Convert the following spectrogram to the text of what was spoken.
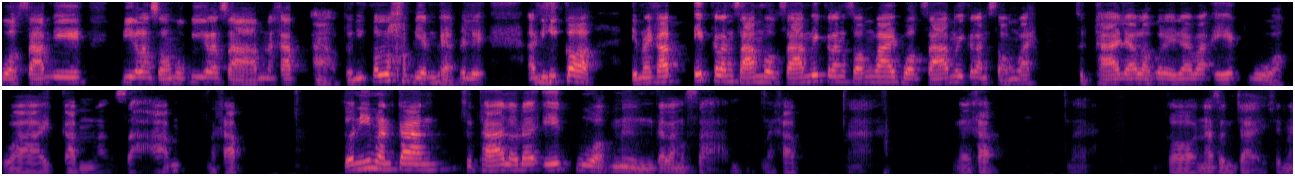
บวกสาม a b กำลังสองบวก b กำลังสามนะครับอ้าวตัวนี้ก็ลอกเรียนแบบไปเลย อันนี้ก็เห็นไหมครับ x กำลังสามบวกสาม x กำลังสอง y บวกสาม x กำลังสอง y สุดท้ายแล้วเราก็เลยได้ว่า x บวก y กำลังสามนะครับ ตัวนี้เหมือนกันสุดท้ายเราได้ x บวกหนึ่งกำลังสามนะครับนะครับนะก็น่าสนใจใช่ไหม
